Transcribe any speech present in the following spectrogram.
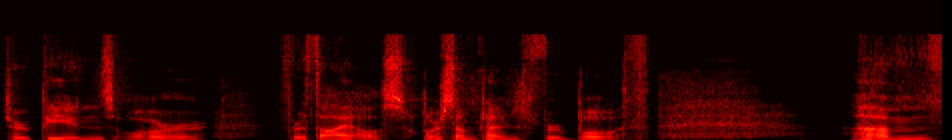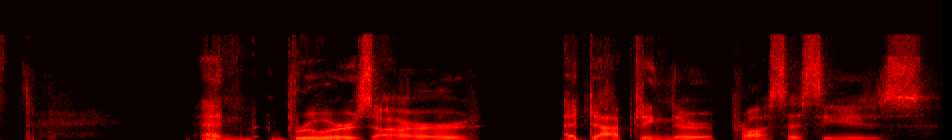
terpenes or for thiols, or sometimes for both. Um, and brewers are adapting their processes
